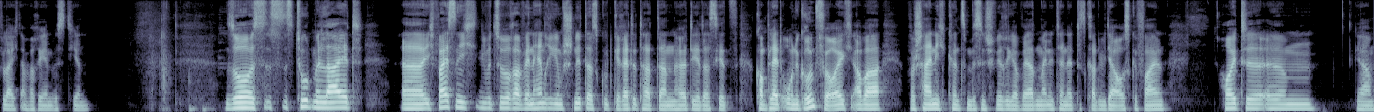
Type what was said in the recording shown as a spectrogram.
vielleicht einfach reinvestieren. So, es, es, es tut mir leid. Äh, ich weiß nicht, liebe Zuhörer, wenn Henry im Schnitt das gut gerettet hat, dann hört ihr das jetzt komplett ohne Grund für euch, aber wahrscheinlich könnte es ein bisschen schwieriger werden. Mein Internet ist gerade wieder ausgefallen. heute, ähm, ja,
